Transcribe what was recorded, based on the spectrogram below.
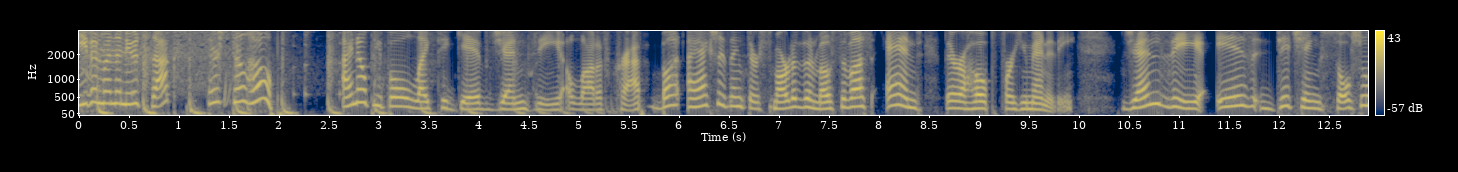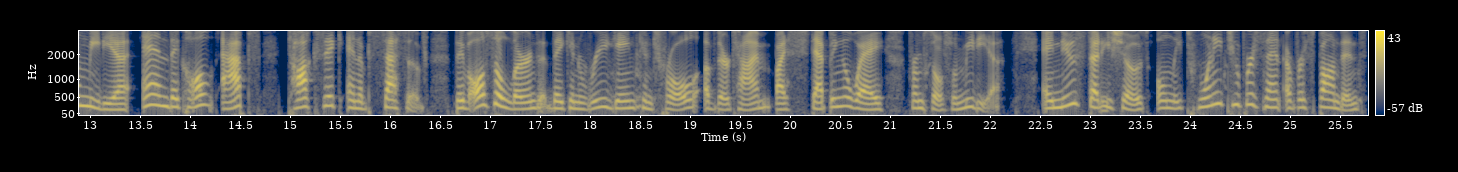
Even when the news sucks, there's still hope. I know people like to give Gen Z a lot of crap, but I actually think they're smarter than most of us and they're a hope for humanity. Gen Z is ditching social media and they call apps toxic and obsessive. They've also learned they can regain control of their time by stepping away from social media. A new study shows only 22% of respondents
